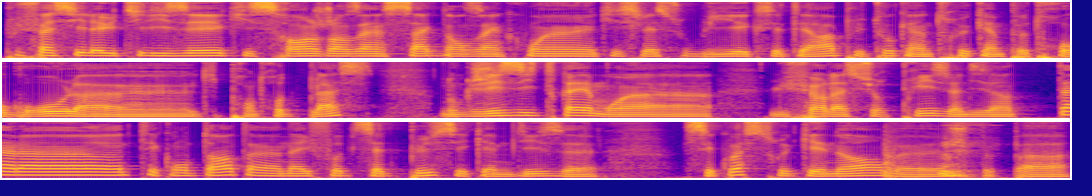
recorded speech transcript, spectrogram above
plus facile à utiliser, qui se range dans un sac, dans un coin, qui se laisse oublier, etc. Plutôt qu'un truc un peu trop gros là, euh, qui prend trop de place. Donc j'hésiterais moi à lui faire la surprise en disant Tada, t'es contente, un iPhone 7 Plus et qu'elle me dise euh, c'est quoi ce truc énorme euh, Je peux pas.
